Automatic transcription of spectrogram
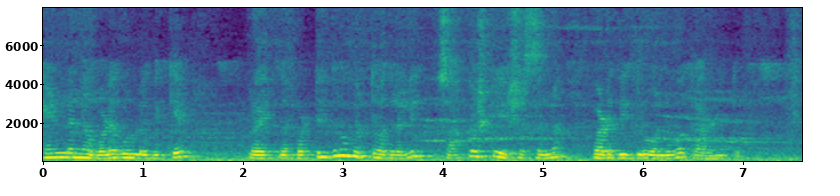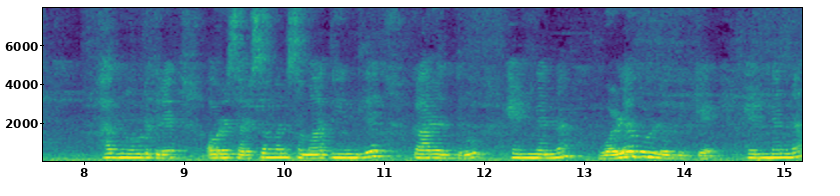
ಹೆಣ್ಣನ್ನು ಒಳಗೊಳ್ಳೋದಕ್ಕೆ ಪ್ರಯತ್ನ ಪಟ್ಟಿದ್ರು ಮತ್ತು ಅದರಲ್ಲಿ ಸಾಕಷ್ಟು ಯಶಸ್ಸನ್ನು ಪಡೆದಿದ್ರು ಅನ್ನುವ ಕಾರಣಕ್ಕೆ. ಹಾಗೆ ನೋಡಿದ್ರೆ ಅವರ ಸರಸಮ್ಮನ ಸಮಾಧಿಯಿಂದಲೇ ಕಾರಂತರು ಹೆಣ್ಣನ್ನು ಒಳಗೊಳ್ಳೋದಕ್ಕೆ, ಹೆಣ್ಣನ್ನು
